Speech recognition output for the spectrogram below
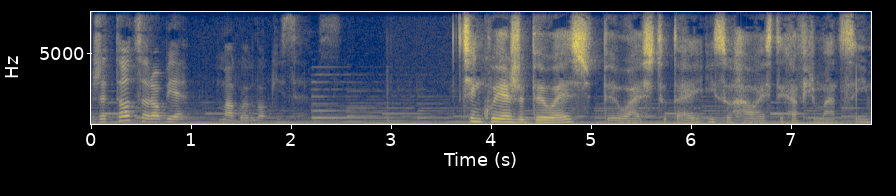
że to, co robię, ma głęboki sens. Dziękuję, że byłeś, byłaś tutaj i słuchałaś tych afirmacji.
